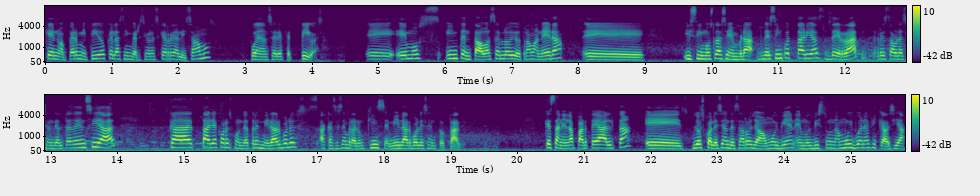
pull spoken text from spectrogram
que no ha permitido que las inversiones que realizamos puedan ser efectivas. Eh, hemos intentado hacerlo de otra manera. Eh, hicimos la siembra de 5 hectáreas de RAD, restauración de alta densidad. Cada hectárea corresponde a 3.000 árboles. Acá se sembraron 15.000 árboles en total que están en la parte alta, eh, los cuales se han desarrollado muy bien. Hemos visto una muy buena eficacia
